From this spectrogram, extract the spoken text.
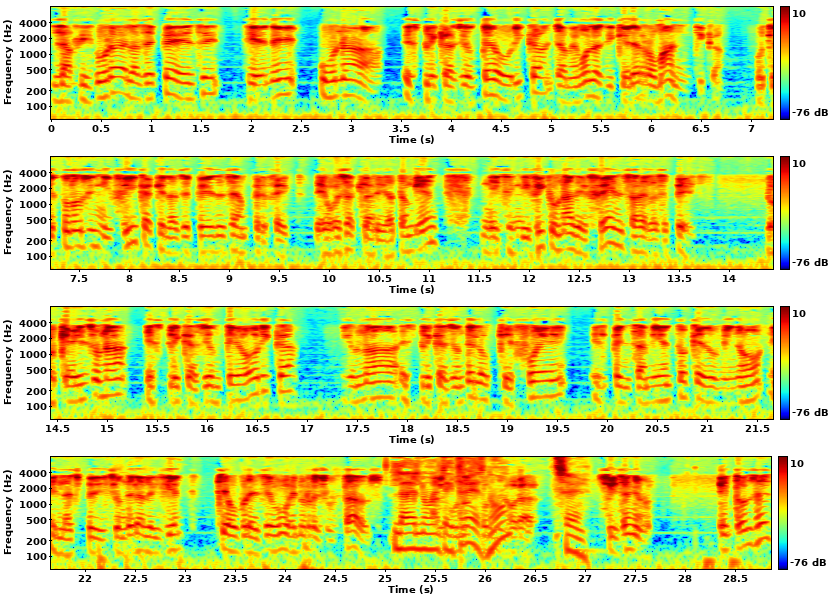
la figura de las EPS tiene una explicación teórica, llamémosla si quiere romántica, porque esto no significa que las EPS sean perfectas, dejo esa claridad también, ni significa una defensa de las EPS. Lo que hay es una explicación teórica y una explicación de lo que fue el pensamiento que dominó en la expedición de la ley 100 que ofrece buenos resultados. La del Algunos 93, por ¿no? mejorar. Sí. Sí, señor. Entonces,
